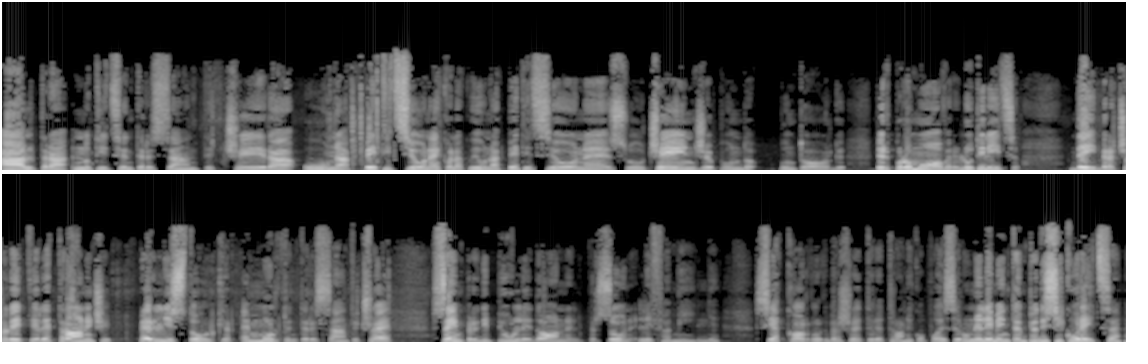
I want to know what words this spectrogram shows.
altra notizia interessante. C'era una petizione, eccola qui, una petizione su change.org per promuovere l'utilizzo dei braccialetti elettronici per gli stalker. È molto interessante, cioè sempre di più le donne, le persone, le famiglie si accorgono che il braccialetto elettronico può essere un elemento in più di sicurezza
